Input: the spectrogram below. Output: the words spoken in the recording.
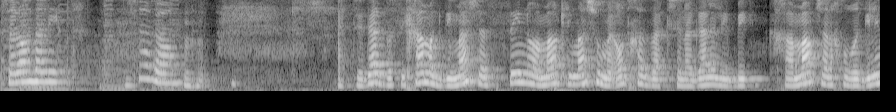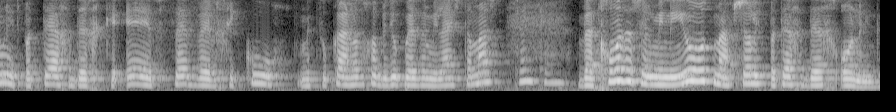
שלום דלית. שלום. את יודעת, בשיחה המקדימה שעשינו אמרת לי משהו מאוד חזק שנגע לליבי. ככה אמרת שאנחנו רגילים להתפתח דרך כאב, סבל, חיכוך, מצוקה, אני לא זוכרת בדיוק באיזה מילה השתמשת. כן, כן. והתחום הזה של מיניות מאפשר להתפתח דרך עונג.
